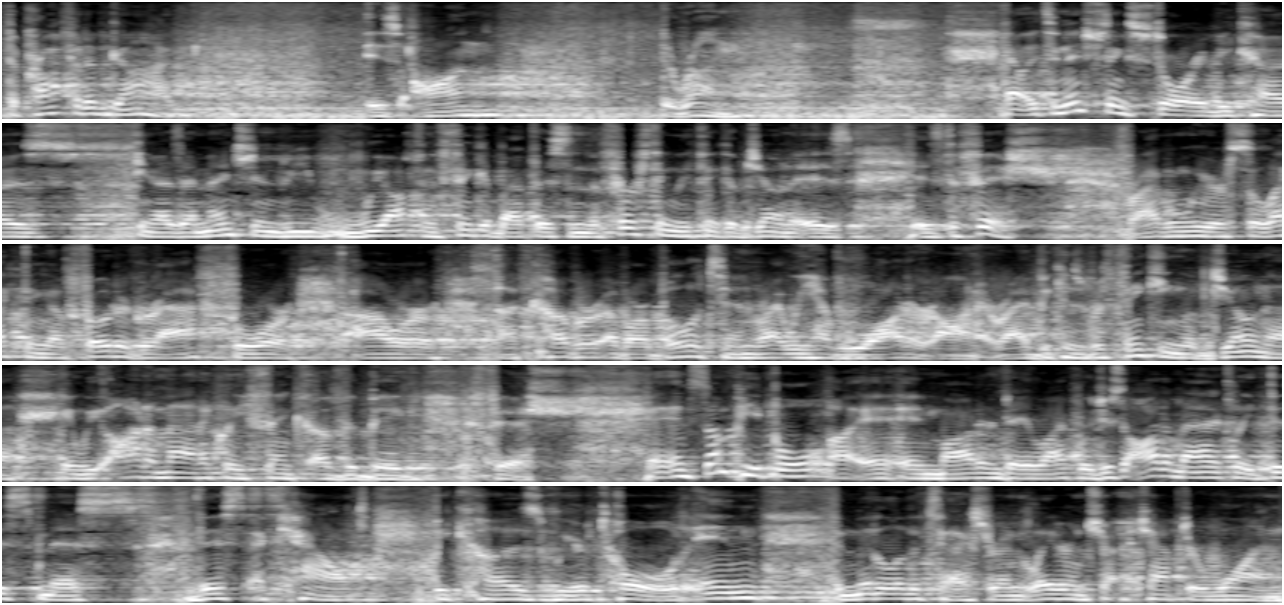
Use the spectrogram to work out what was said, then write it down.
the prophet of God, is on the run. Now, it's an interesting story because, you know, as I mentioned, we, we often think about this, and the first thing we think of Jonah is, is the fish, right? When we were selecting a photograph for our uh, cover of our bulletin, right, we have water on it, right? Because we're thinking of Jonah, and we automatically think of the big fish. And, and some people uh, in, in modern day life will just automatically dismiss this account because we are told in the middle of the text, or in, later in ch- chapter 1,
